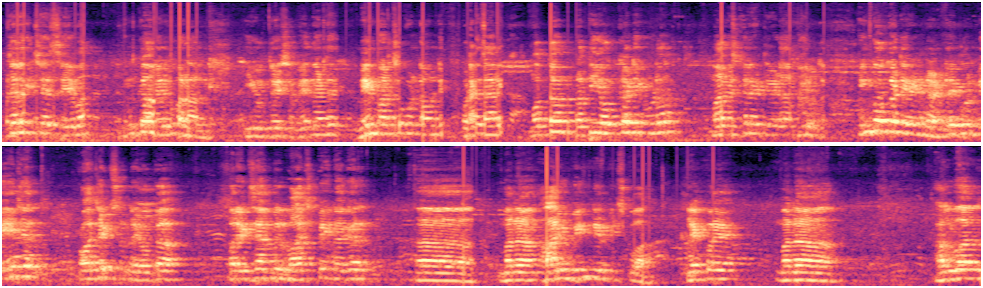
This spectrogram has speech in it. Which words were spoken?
ప్రజలకు ఇచ్చే సేవ ఇంకా మెరుగుపడాలని ఈ ఉద్దేశం ఏంటంటే మేము మర్చిపోకుండా ఉండి ఒకసారి మొత్తం ప్రతి ఒక్కటి కూడా మనం ఎస్కలేట్ చేయడానికి ఇంకొకటి ఏంటంటే ఇప్పుడు మేజర్ ప్రాజెక్ట్స్ ఉన్నాయి ఒక ఫర్ ఎగ్జాంపుల్ వాజ్పేయి నగర్ మన ఆర్యుబి నిర్మించుకోవాలి లేకపోతే మన హల్వాల్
